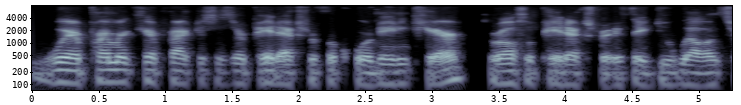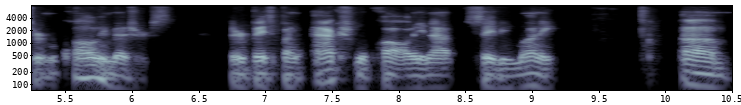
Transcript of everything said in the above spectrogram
where primary care practices are paid extra for coordinating care. They're also paid extra if they do well on certain quality measures. They're based on actual quality, not saving money. Um,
